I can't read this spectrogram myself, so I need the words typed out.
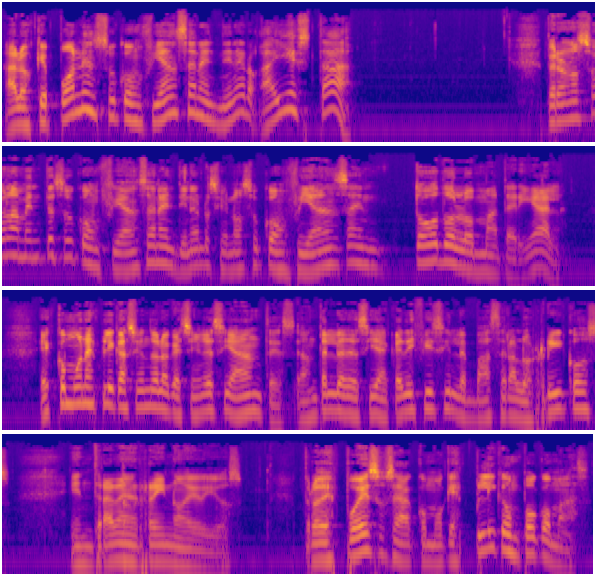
A los que ponen su confianza en el dinero, ahí está. Pero no solamente su confianza en el dinero, sino su confianza en todo lo material. Es como una explicación de lo que el Señor decía antes. Antes le decía, qué difícil les va a hacer a los ricos entrar en el reino de Dios. Pero después, o sea, como que explica un poco más.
